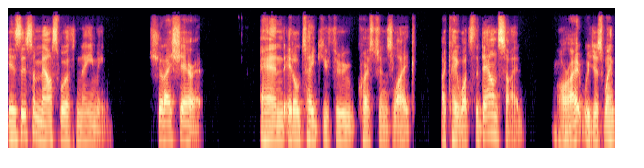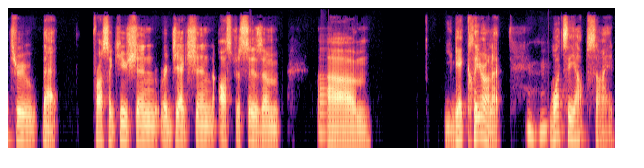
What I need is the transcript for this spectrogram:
Is this a mouse worth naming? Should I share it? And it'll take you through questions like okay, what's the downside? All mm-hmm. We just went through that prosecution, rejection, ostracism. Um, you get clear on it. Mm-hmm. What's the upside?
